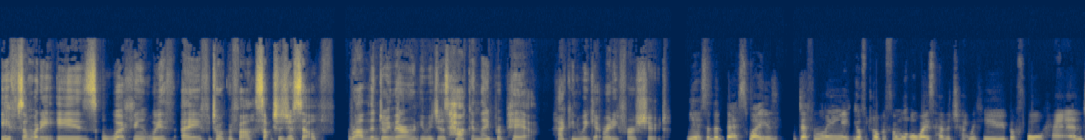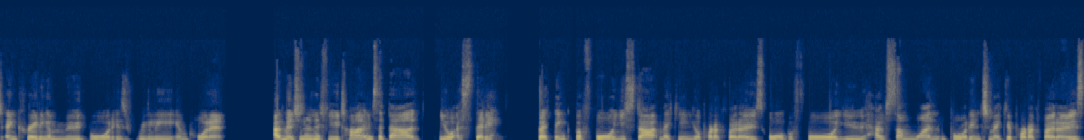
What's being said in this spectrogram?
if somebody is working with a photographer such as yourself, rather than doing their own images, how can they prepare? How can we get ready for a shoot? Yeah, so the best way is definitely your photographer will always have a chat with you beforehand, and creating a mood board is really important. I've mentioned it a few times about your aesthetic so I think before you start making your product photos or before you have someone brought in to make your product photos,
